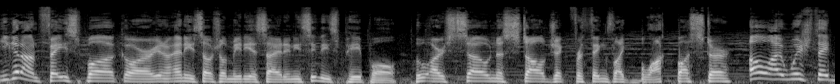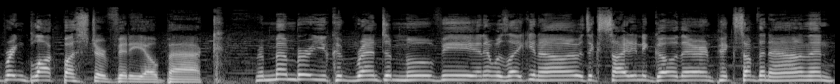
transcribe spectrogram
you get on Facebook or, you know, any social media site and you see these people who are so nostalgic for things like Blockbuster. Oh, I wish they'd bring Blockbuster video back. Remember, you could rent a movie and it was like, you know, it was exciting to go there and pick something out and then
